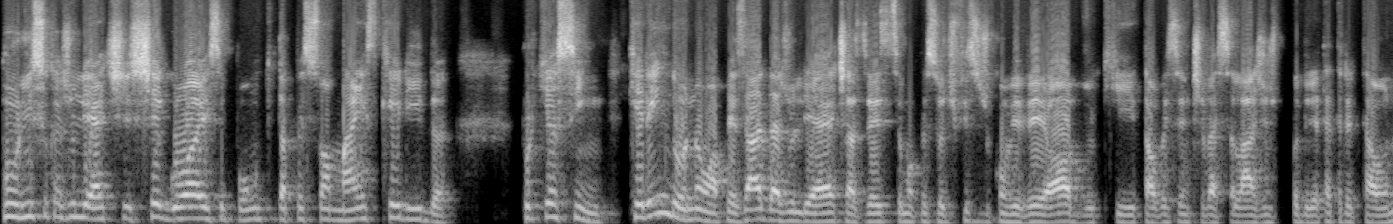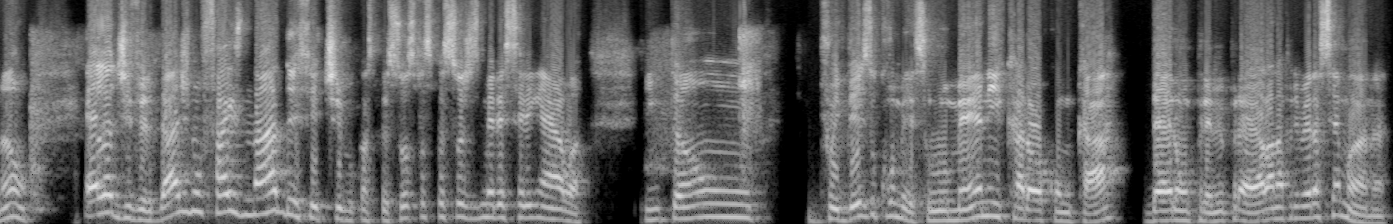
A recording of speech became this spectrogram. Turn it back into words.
por isso que a Juliette chegou a esse ponto da pessoa mais querida. Porque, assim, querendo ou não, apesar da Juliette às vezes ser uma pessoa difícil de conviver, óbvio que talvez se a gente estivesse lá a gente poderia até tretar ou não, ela de verdade não faz nada efetivo com as pessoas para as pessoas desmerecerem ela. Então, foi desde o começo. Lumene e Carol Conká deram o prêmio para ela na primeira semana.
